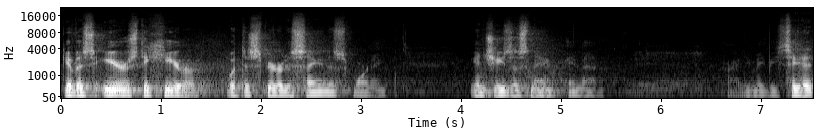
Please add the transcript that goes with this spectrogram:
Give us ears to hear what the Spirit is saying this morning. In Jesus' name, amen. You may be seated.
